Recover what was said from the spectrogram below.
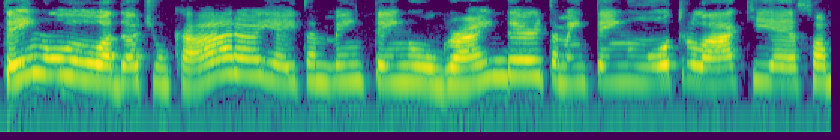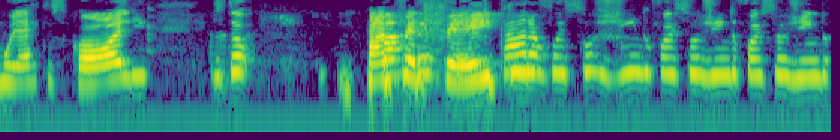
Tem o Adote um Cara e aí também tem o Grindr, também tem um outro lá que é só a mulher que escolhe. Então Par Par perfeito. Cara, foi surgindo, foi surgindo, foi surgindo.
